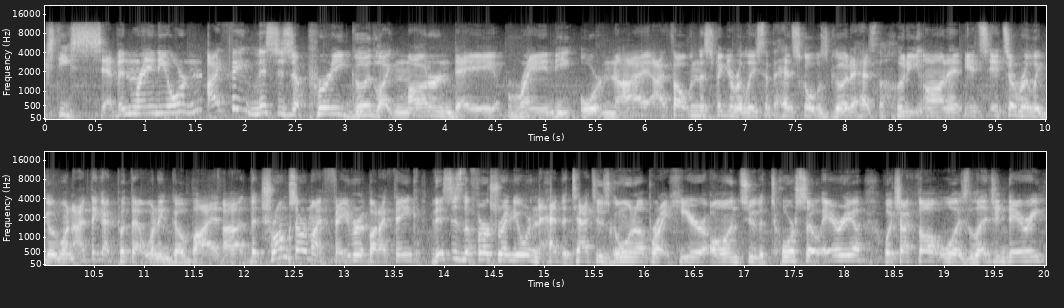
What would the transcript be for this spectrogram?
67 Randy Orton. I think this is a pretty good, like, modern-day Randy Orton. I, I thought when this figure released that the head sculpt was good. It has the hoodie on it. It's, it's a really good one. I think I'd put that one and go buy it. Uh, the trunks are my favorite, but I think this is the first Randy Orton that had the tattoos going up right here onto the torso area, which I thought was legendary.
